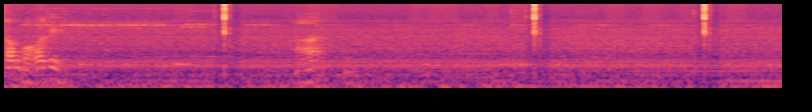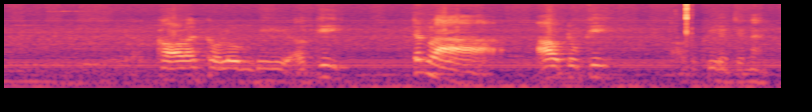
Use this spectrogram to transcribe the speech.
Không có cái gì. Đó. call column be a key. Tức là auto key. Auto key ở trên này.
